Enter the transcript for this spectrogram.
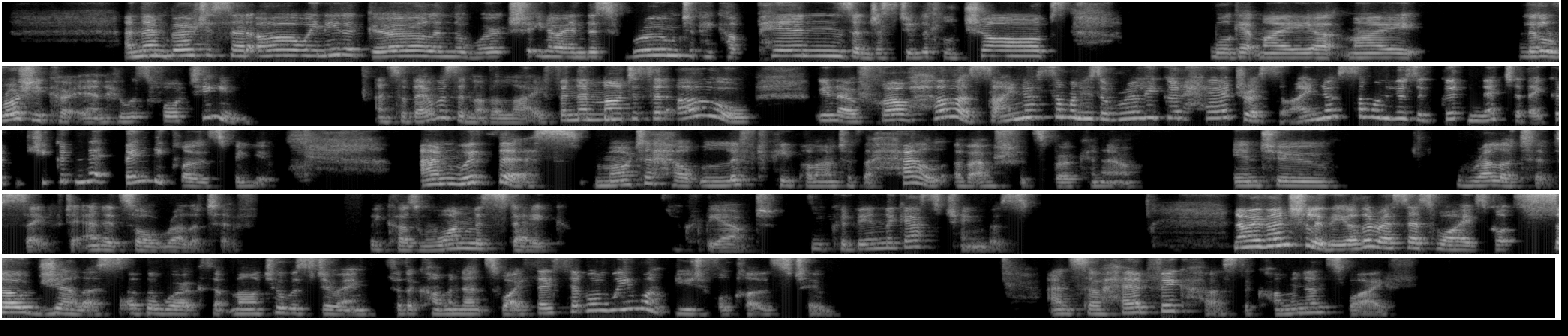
And then Berta said, Oh, we need a girl in the workshop, you know, in this room to pick up pins and just do little jobs. We'll get my uh, my little Rojika in, who was 14. And so there was another life. And then Marta said, Oh, you know, Frau Höss, I know someone who's a really good hairdresser. I know someone who's a good knitter. They could, she could knit baby clothes for you. And with this, Marta helped lift people out of the hell of Auschwitz-Birkenau into relative safety. And it's all relative because one mistake, you could be out. You could be in the gas chambers. Now, eventually, the other SS wives got so jealous of the work that Marta was doing for the commandant's wife, they said, Well, we want beautiful clothes too. And so Hedwig Höss, the commandant's wife,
